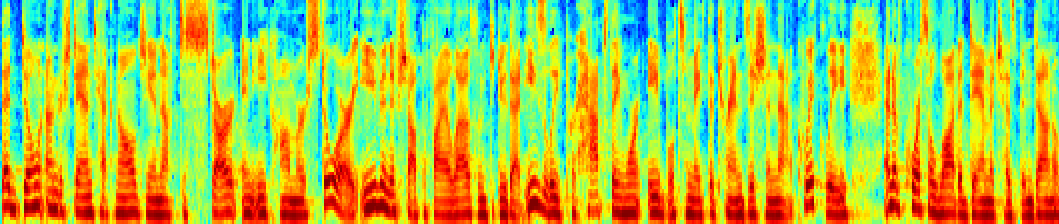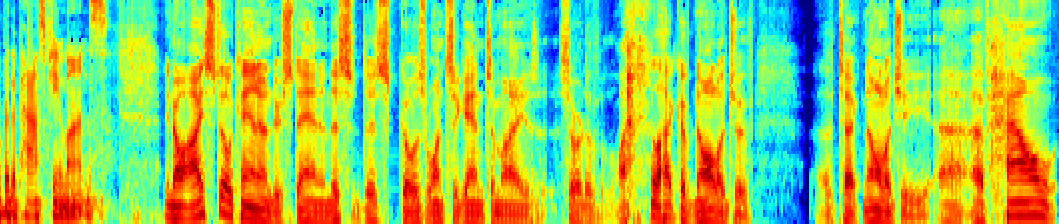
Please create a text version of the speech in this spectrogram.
that don't understand technology enough to start an e-commerce store. Even if Shopify allows them to do that easily, perhaps they weren't able able to make the transition that quickly. And of course, a lot of damage has been done over the past few months. You know, I still can't understand, and this this goes once again to my sort of lack of knowledge of, of technology, uh, of how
